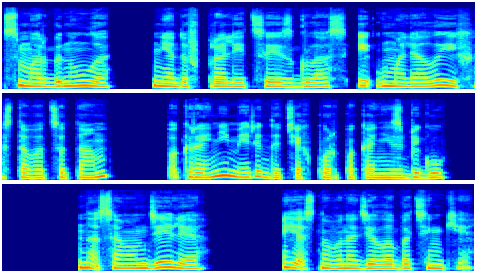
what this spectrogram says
сморгнула, не дав пролиться из глаз, и умоляла их оставаться там, по крайней мере, до тех пор, пока не сбегу. На самом деле, я снова надела ботинки.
